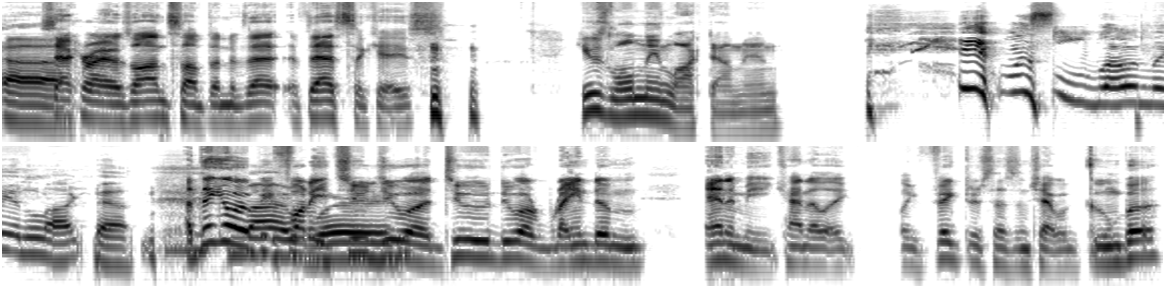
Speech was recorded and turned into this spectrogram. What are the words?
uh, Sakurai was on something. If that if that's the case, He was lonely in lockdown, man. it was lonely in lockdown. I think it would My be funny to do a to do a random enemy, kind of like like Victor says in chat with Goomba.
